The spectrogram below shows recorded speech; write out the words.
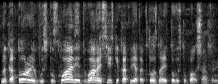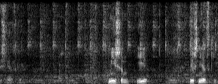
на которой выступали два российских атлета. Кто знает, кто выступал? Шансов Вишневский. Мишин и Вишневский.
